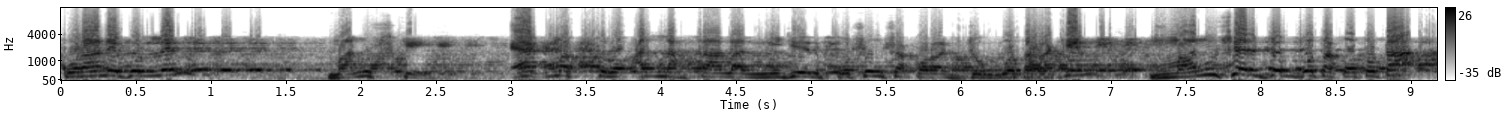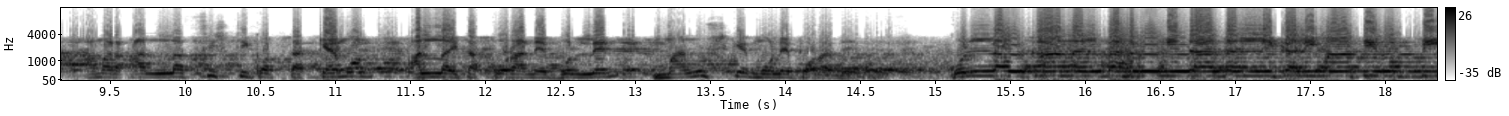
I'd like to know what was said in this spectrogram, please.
কোরআনে বললেন, মানুষকে একমাত্র আল্লাহ তাআলা নিজের প্রশংসা করার যোগ্যতা রাখেন। মানুষের যোগ্যতা কতটা? আমার আল্লাহ সৃষ্টিকর্তা কেমন? আল্লাহ এটা কোরআনে বললেন, মানুষকে মনে পড়াবেন قل لو كان البحر مدادا لكلمات ربي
